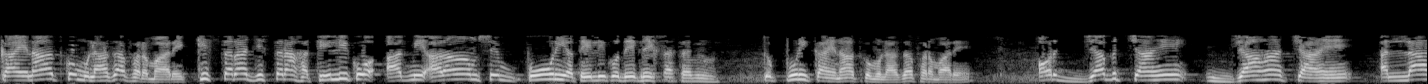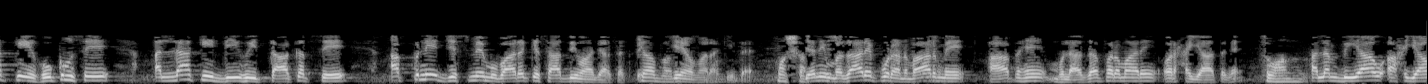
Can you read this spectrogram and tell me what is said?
کائنات کو ملازہ فرما رہے کس طرح جس طرح ہتھیلی کو آدمی آرام سے پوری ہتھیلی کو دیکھ سکتا ہے تو پوری کائنات کو ملازہ فرما رہے ہیں۔ اور جب چاہیں جہاں چاہیں اللہ کے حکم سے اللہ کی دی ہوئی طاقت سے اپنے جسم مبارک کے ساتھ بھی وہاں جا سکتے ہیں۔ یہ ہمارا عقیدہ ہے۔ یعنی مزار پور انوار میں آپ ہیں ملازہ فرما رہے اور حیات گئے المبیا احیاء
